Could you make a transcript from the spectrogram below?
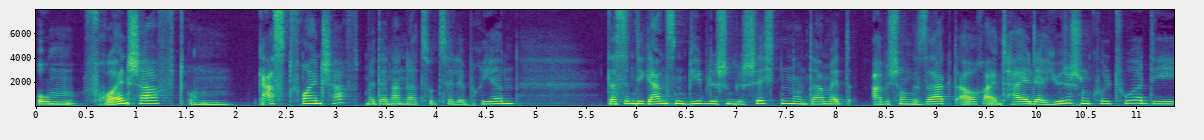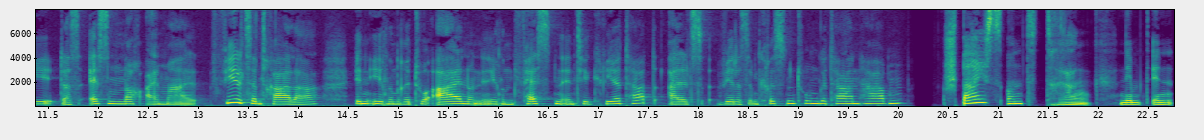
um Freundschaft, um Gastfreundschaft miteinander zu zelebrieren. Das sind die ganzen biblischen Geschichten und damit habe ich schon gesagt, auch ein Teil der jüdischen Kultur, die das Essen noch einmal viel zentraler in ihren Ritualen und in ihren Festen integriert hat, als wir das im Christentum getan haben. Speis und Trank nimmt in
